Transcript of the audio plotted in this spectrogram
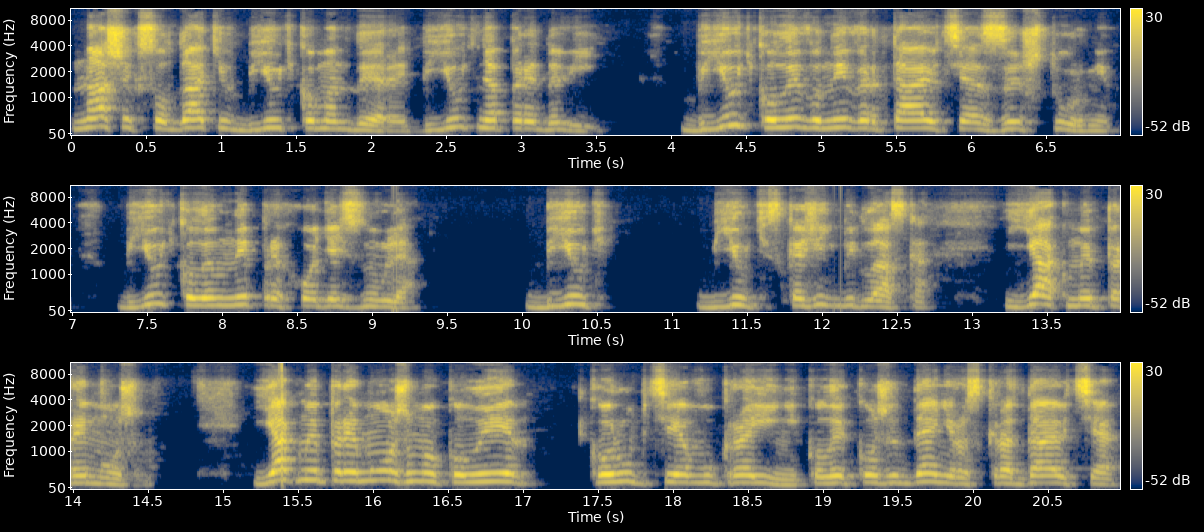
наших солдатів б'ють командири, б'ють на передовій, б'ють, коли вони вертаються з штурмів, б'ють, коли вони приходять з нуля. Б'ють, б'ють. Скажіть, будь ласка, як ми переможемо? Як ми переможемо, коли корупція в Україні, коли кожен день розкрадаються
